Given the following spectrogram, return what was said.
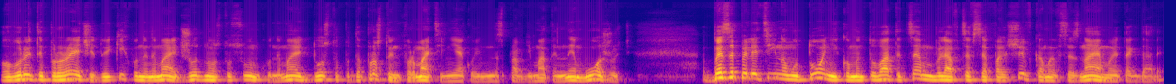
говорити про речі, до яких вони не мають жодного стосунку, не мають доступу до просто інформації ніякої насправді мати не можуть. Безапеляційному тоні коментувати це, мовляв, це все фальшивка, ми все знаємо і так далі.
